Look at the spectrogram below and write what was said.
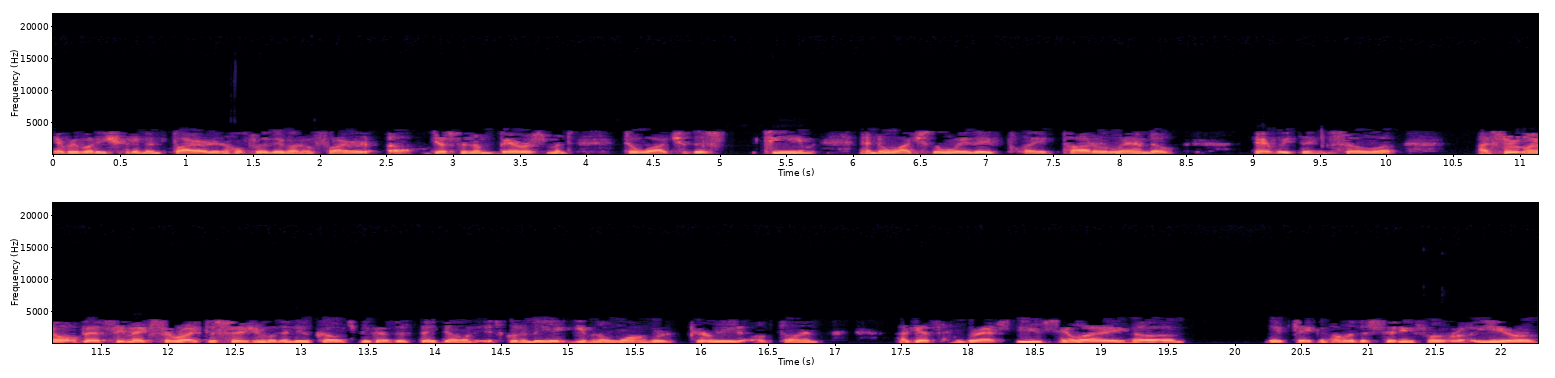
Everybody should have been fired, and hopefully they're going to fire. Uh, just an embarrassment to watch this team and to watch the way they've played. Todd Orlando, everything. So uh, I certainly hope SC makes the right decision with a new coach because if they don't, it's going to be even a longer period of time. I guess congrats to UCLA. Uh, they've taken over the city for a year,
